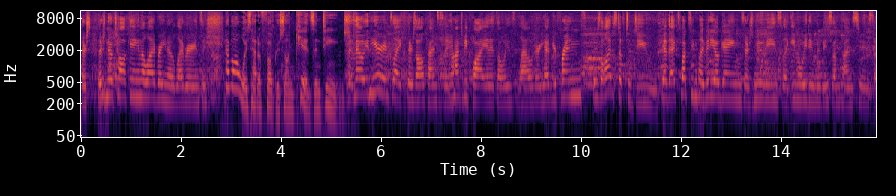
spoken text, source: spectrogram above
There's there's no talking in the library. You know, librarians say shh. have always had a focus on kids and teens. But no, in here it's like there's all kinds of things. You don't have to be quiet. It's always louder. You have your friends. There's a lot of stuff to do. You have the Xbox. You can play video games. There's movies. Like even we do movies sometimes too. So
